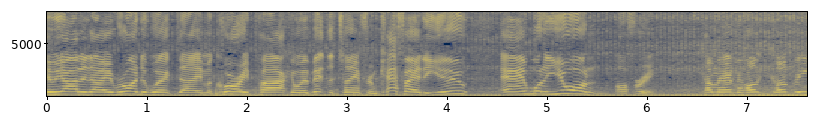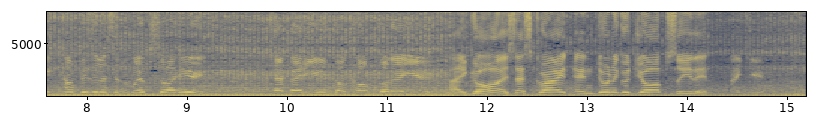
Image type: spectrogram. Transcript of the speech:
Here we are today, Ride to Work Day, Macquarie Park, and we've met the team from Cafe to You. And what are you on offering? Come have a hot coffee. Come visit us at the website here, cafe2you.com.au. Hey guys, that's great and doing a good job. See you then. Thank you.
